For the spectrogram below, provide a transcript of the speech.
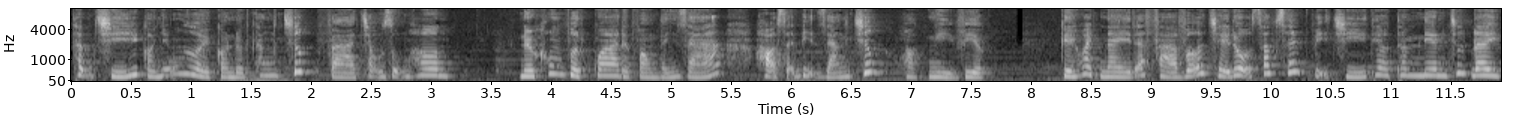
thậm chí có những người còn được thăng chức và trọng dụng hơn. Nếu không vượt qua được vòng đánh giá, họ sẽ bị giáng chức hoặc nghỉ việc. Kế hoạch này đã phá vỡ chế độ sắp xếp vị trí theo thâm niên trước đây.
